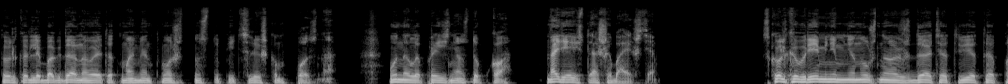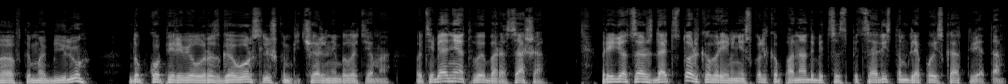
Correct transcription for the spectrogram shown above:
«Только для Богданова этот момент может наступить слишком поздно», — уныло произнес Дубко. «Надеюсь, ты ошибаешься». «Сколько времени мне нужно ждать ответа по автомобилю?» Дубко перевел разговор, слишком печальной была тема. «У тебя нет выбора, Саша. Придется ждать столько времени, сколько понадобится специалистам для поиска ответа.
